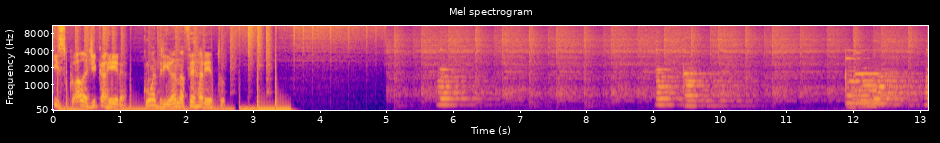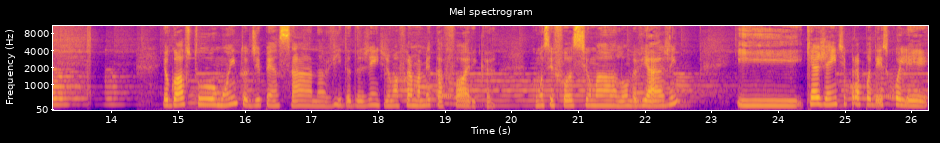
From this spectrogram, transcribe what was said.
Escola de Carreira, com Adriana Ferrareto. Eu gosto muito de pensar na vida da gente de uma forma metafórica, como se fosse uma longa viagem e que a gente, para poder escolher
